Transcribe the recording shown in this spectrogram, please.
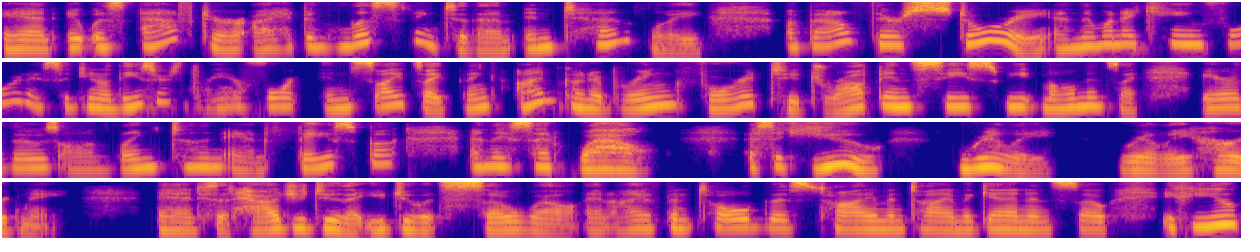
And it was after I had been listening to them intently about their story. And then when I came forward, I said, you know, these are three or four insights I think I'm going to bring forward to drop in C suite moments. I air those on LinkedIn and Facebook. And they said, wow. I said, you really, really heard me. And he said, How'd you do that? You do it so well. And I have been told this time and time again. And so if you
